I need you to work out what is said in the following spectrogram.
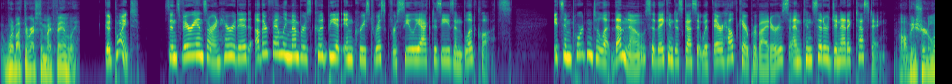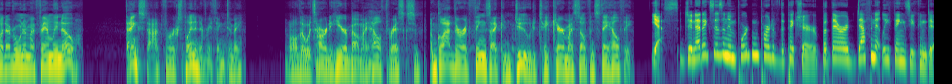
What about the rest of my family? Good point. Since variants are inherited, other family members could be at increased risk for celiac disease and blood clots. It's important to let them know so they can discuss it with their healthcare providers and consider genetic testing. I'll be sure to let everyone in my family know. Thanks, Doc, for explaining everything to me. Although it's hard to hear about my health risks, I'm glad there are things I can do to take care of myself and stay healthy. Yes, genetics is an important part of the picture, but there are definitely things you can do.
